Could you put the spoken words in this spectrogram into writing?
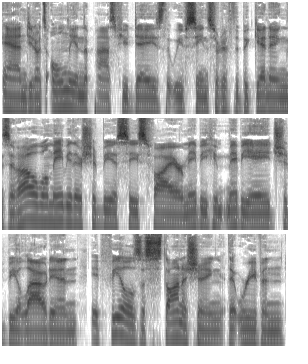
And you know it's only in the past few days that we've seen sort of the beginnings of oh well maybe there should be a ceasefire, maybe maybe aid should be allowed in. It feels astonishing that we're even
